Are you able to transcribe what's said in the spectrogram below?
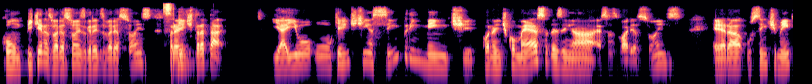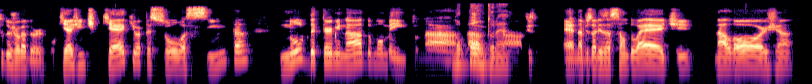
com pequenas variações, grandes variações, para a gente tratar. E aí, o, o que a gente tinha sempre em mente quando a gente começa a desenhar essas variações era o sentimento do jogador. O que a gente quer que a pessoa sinta no determinado momento. Na, no na, ponto, né? Na, é, na visualização do Edge, na loja,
